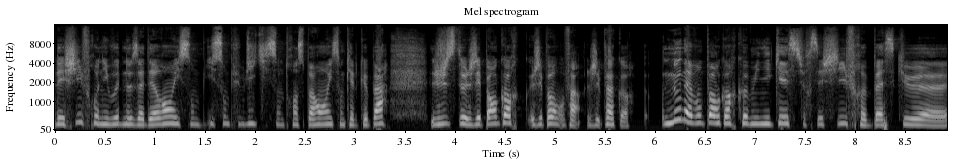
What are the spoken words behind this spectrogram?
les chiffres au niveau de nos adhérents, ils sont, publics, ils sont transparents, ils sont quelque part. Juste, j'ai pas encore, j'ai pas, enfin, j'ai pas encore. Nous n'avons pas encore communiqué sur ces chiffres parce que, euh,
